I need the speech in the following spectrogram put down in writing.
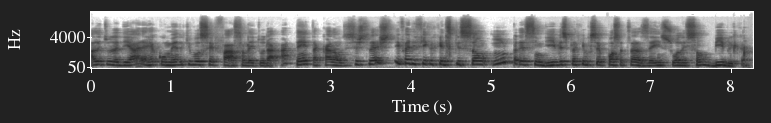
A leitura diária recomendo que você faça a leitura atenta a cada um desses trechos e verifique aqueles que são imprescindíveis para que você possa trazer em sua lição bíblica.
